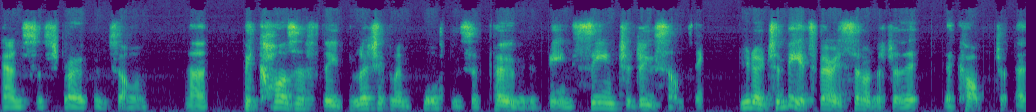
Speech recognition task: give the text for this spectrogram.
cancer, stroke, and so on, uh, because of the political importance of COVID, of being seen to do something. You know, to me, it's very similar to the the COP uh,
